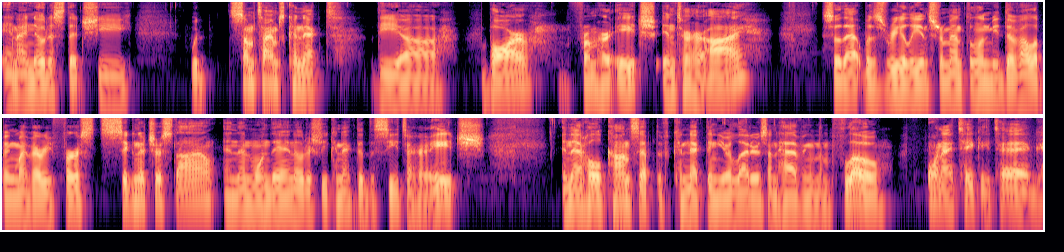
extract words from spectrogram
And I noticed that she would sometimes connect the uh, bar from her H into her I. So that was really instrumental in me developing my very first signature style. And then one day I noticed she connected the C to her H. And that whole concept of connecting your letters and having them flow, when I take a tag,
